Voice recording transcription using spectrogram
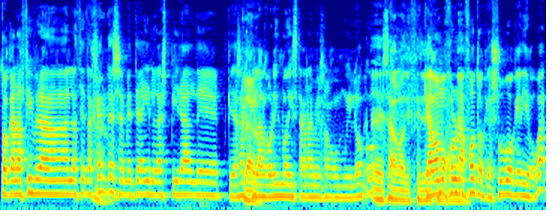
toca la fibra a la cierta gente, Claro. se mete ahí en la espiral de. Que ya sabes que el algoritmo de Instagram es algo muy loco. Es algo difícil. Que hago a lo mejor una foto que subo que digo, "Buah",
